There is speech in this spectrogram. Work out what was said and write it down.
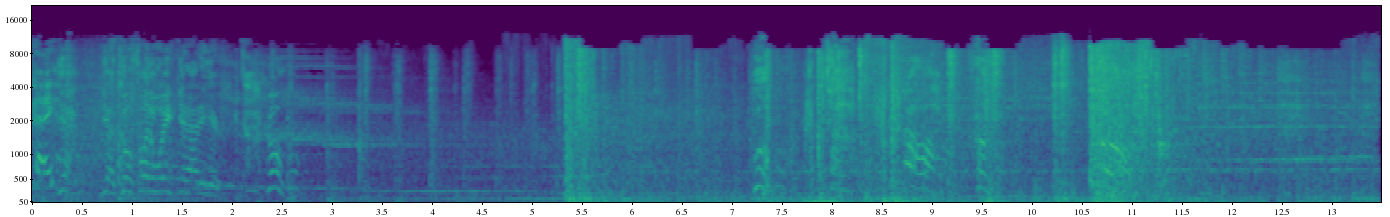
Okay? Yeah, yeah, go find a way to get out of here. Go.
